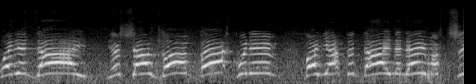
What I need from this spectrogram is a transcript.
when you die, you shall go back with him. But you have to die in the name of Jesus.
